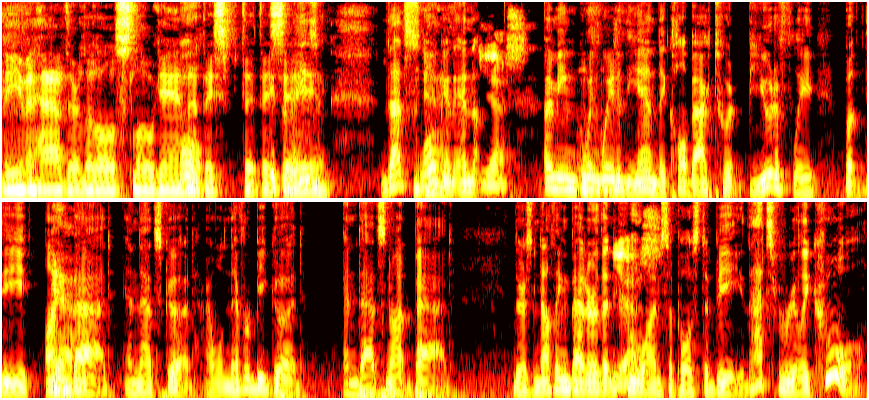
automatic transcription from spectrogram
They even have their little slogan Oh, that they that they It's say. amazing. That slogan, and yes I mean, going way to the end, they call back to it beautifully. But the "I'm Yeah. bad and that's good. I will never be good and that's not bad." There's nothing better than Yes. who I'm supposed to be. That's really cool.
